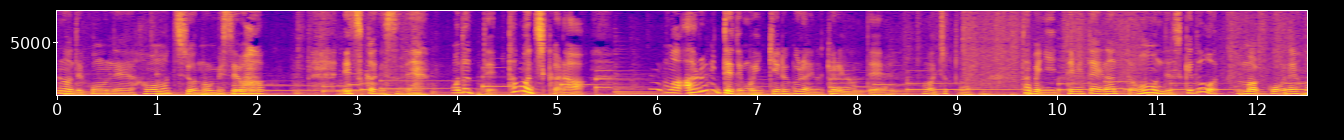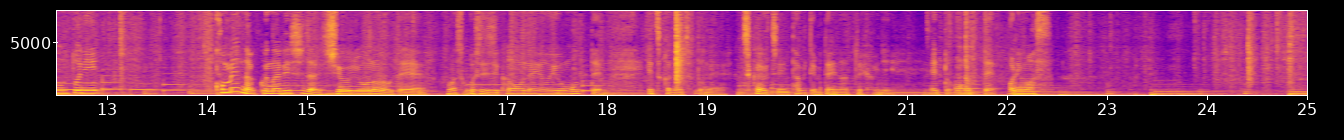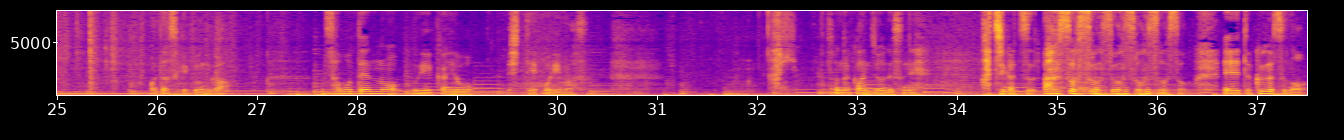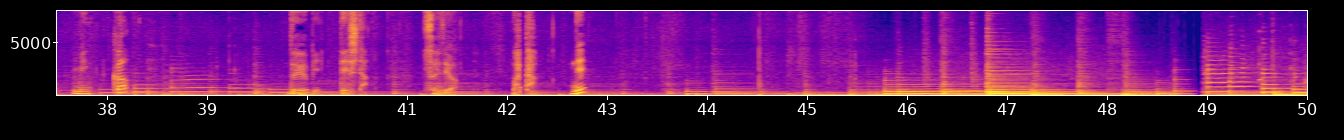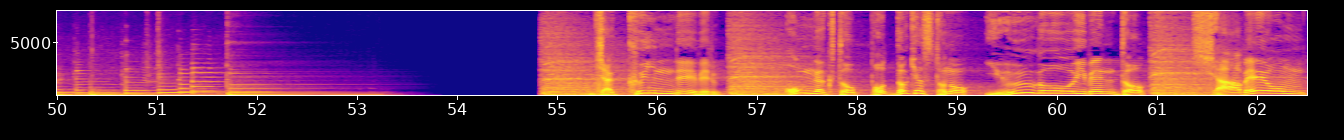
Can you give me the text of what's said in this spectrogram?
なのでこのね浜松町のお店は いつかですねもうだって田町からまあ、歩いてでも行けるぐらいの距離なんで、まあ、ちょっとね食べに行ってみたいなって思うんですけどまあこうね本当に米なくなり次第終了なので、まあ、少し時間をね余裕を持っていつかねちょっとね近いうちに食べてみたいなというふうに、えっと、思っております。渡助くんがサボテンの植え替えをしております。はい、そんな感じのですね8月。あそうそうそうそうそうそう。えっ、ー、と9月の3日？土曜日でした。それではまた。ね。ジャックインレーベル。音楽とポッドキャストの融合イベント「シャベオン」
